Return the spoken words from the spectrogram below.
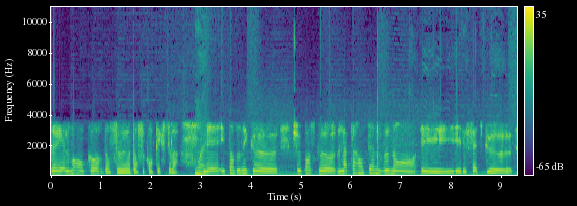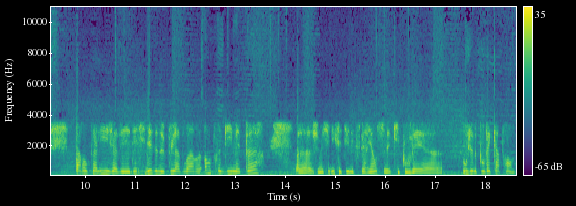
réellement encore dans ce dans ce contexte-là. Mais étant donné que je pense que la quarantaine venant et, et le fait que par Ocali j'avais décidé de ne plus avoir entre guillemets peur, euh, je me suis dit que c'était une expérience qui pouvait euh, où je ne pouvais qu'apprendre.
